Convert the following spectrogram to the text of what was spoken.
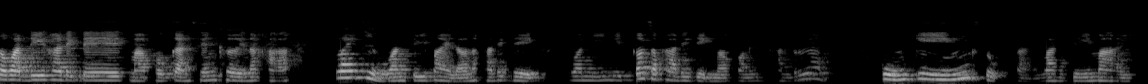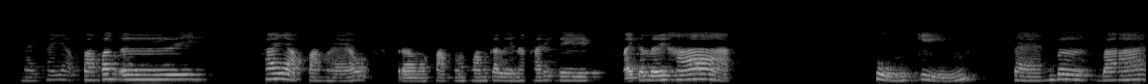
สวัสดีค่ะเด็กๆ มาพบกันเช่นเคยนะคะ ใกล้ถึงวันปีใหม่แล้วนะคะ เด็กๆ วันนี้มิตรก็จะพาเด็กๆ มาฟังนิทานเรื่องกุ๋งกิ๋งสุขสันต์วันปีใหม่ไหนใครอยากฟังบ้างเอ่ย ถ้าอยากฟังแล้ว เรามาฟังพร้อมๆ กันเลยนะคะ เด็กๆ ไปกันเลยค่ะกุ๋งกิ๋งแสนเบิกบาน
